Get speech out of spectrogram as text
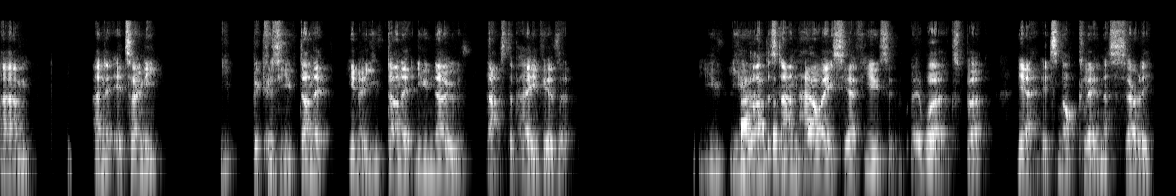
Um and it's only because you've done it, you know, you've done it and you know that's the behavior that you you That understand how ACF use it, it works, but yeah, it's not clear necessarily.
